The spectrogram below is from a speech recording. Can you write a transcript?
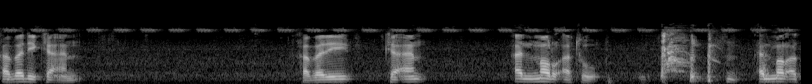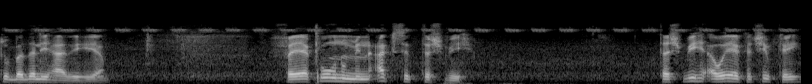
خبري كأن. خبري كأن. المرأة. المرأة بدل هذه فيكون من عكس التشبيه. تشبيه أوية كشيب كي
